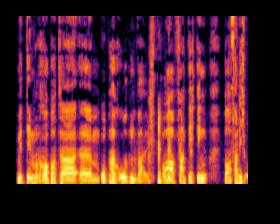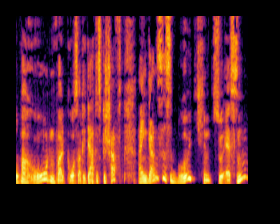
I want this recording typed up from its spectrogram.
mit dem Roboter ähm, Opa Rodenwald. Boah, fand ich den, boah, fand ich Opa Rodenwald großartig. Der hat es geschafft, ein ganzes Brötchen zu essen.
